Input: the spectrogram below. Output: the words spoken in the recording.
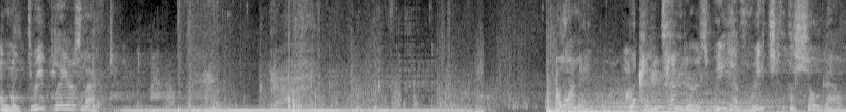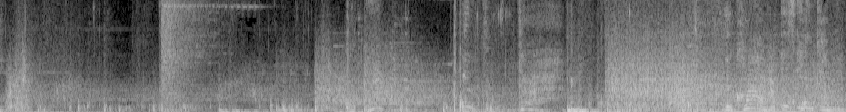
Only three players left. Warning, contenders, we have reached the showdown. The crown is incoming.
